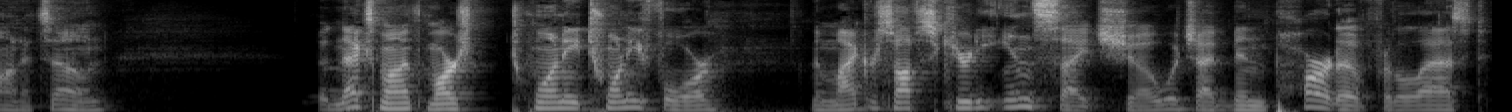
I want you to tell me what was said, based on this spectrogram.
on its own. But next month, March 2024, the Microsoft Security Insights Show, which I've been part of for the last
